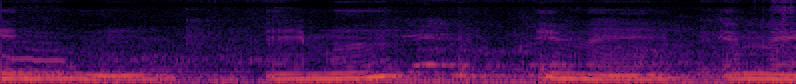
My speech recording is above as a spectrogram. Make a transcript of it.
em em em nè em nè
